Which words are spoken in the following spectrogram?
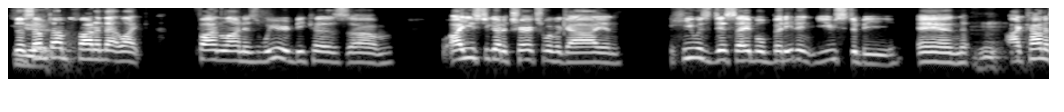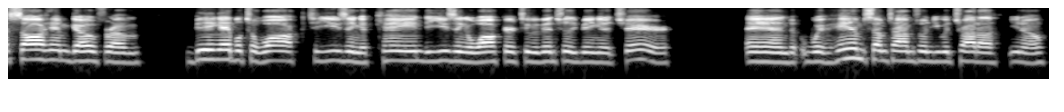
so Yeah. sometimes finding that like fine line is weird because um I used to go to church with a guy and he was disabled, but he didn't used to be. And Mhm. I kind of saw him go from being able to walk to using a cane to using a walker to eventually being in a chair. And with him, sometimes when you would try to, you know,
